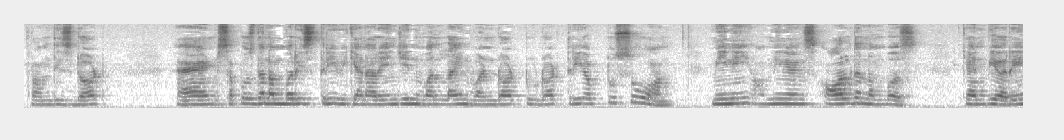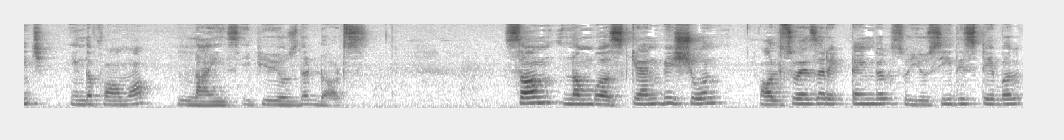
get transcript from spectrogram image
from this dot. And suppose the number is 3 we can arrange in one line one dot two dot three up to so on. Meaning means all the numbers can be arranged in the form of lines if you use the dots. Some numbers can be shown also as a rectangle. So you see this table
